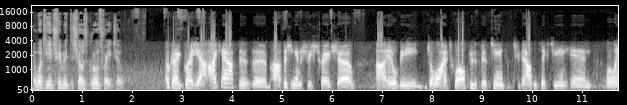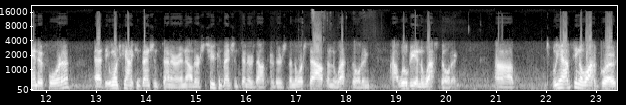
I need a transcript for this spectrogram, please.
And what do you attribute the show's growth rate to? Okay, great. Yeah, ICAST is the uh, fishing industry's trade show. Uh, it will be July 12th through the 15th, 2016, in Orlando, Florida, at the Orange County Convention Center. And now there's two convention centers out there. There's the North South and the West building. Uh, we'll be in the West building. Uh, we have seen a lot of growth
